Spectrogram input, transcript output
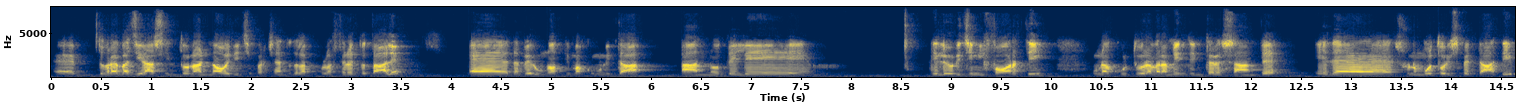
eh, dovrebbe aggirarsi intorno al 9-10% della popolazione totale. È davvero un'ottima comunità, hanno delle, delle origini forti, una cultura veramente interessante ed è- sono molto rispettati.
